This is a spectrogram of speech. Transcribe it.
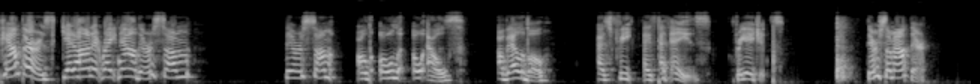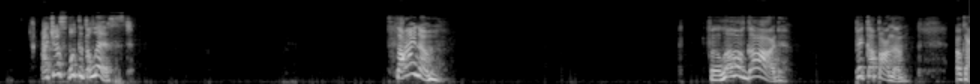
Panthers, get on it right now. There are some, there are some OLs available as free as FAs, free agents. There are some out there. I just looked at the list. Sign them. For the love of God, pick up on them. Okay,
